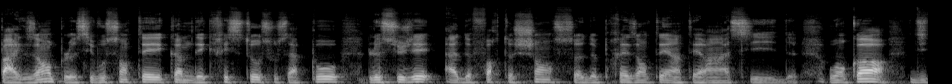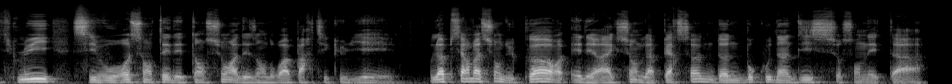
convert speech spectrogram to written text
Par exemple, si vous sentez comme des cristaux sous sa peau, le sujet a de fortes chances de présenter un terrain acide. Ou encore, dites-lui si vous ressentez des tensions à des endroits particuliers. L'observation du corps et des réactions de la personne donne beaucoup d'indices sur son état.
